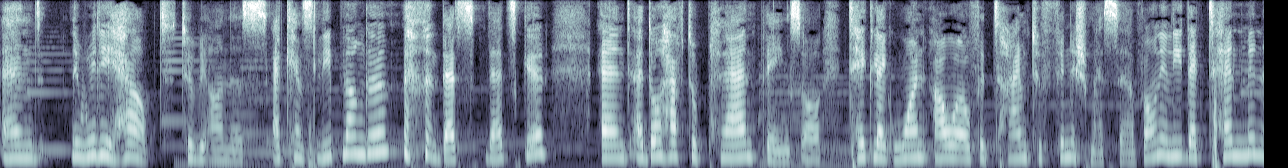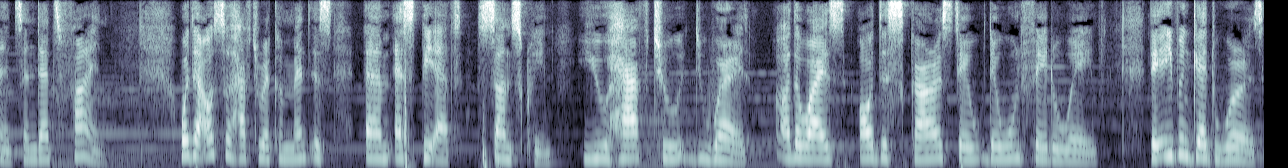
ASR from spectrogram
And it really helped to be honest. I can sleep longer. That's that's good and I don't have to plan things or take like one hour of a time to finish myself. I only need like 10 minutes, and that's fine. What I also have to recommend is um, SPF sunscreen. You have to wear it, otherwise, all the scars they, they won't fade away. They even get worse.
